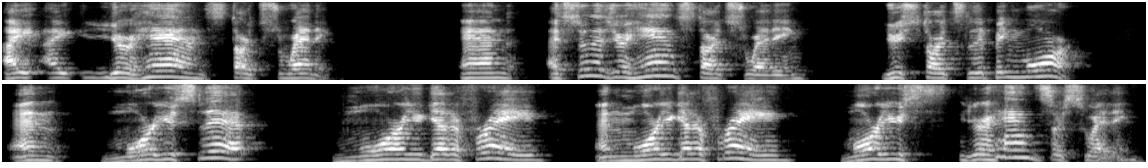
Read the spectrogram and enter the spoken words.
I, I, your hands start sweating, and as soon as your hands start sweating, you start slipping more, and more you slip, more you get afraid, and more you get afraid, more you your hands are sweating,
